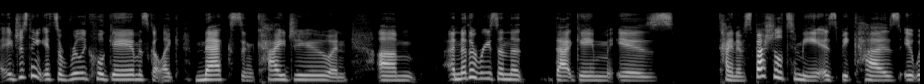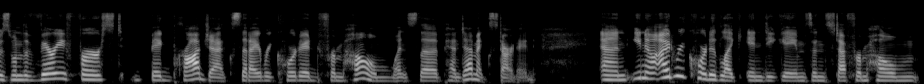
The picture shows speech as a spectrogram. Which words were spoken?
i just think it's a really cool game it's got like mechs and kaiju and um another reason that that game is kind of special to me is because it was one of the very first big projects that I recorded from home once the pandemic started. And, you know, I'd recorded like indie games and stuff from home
